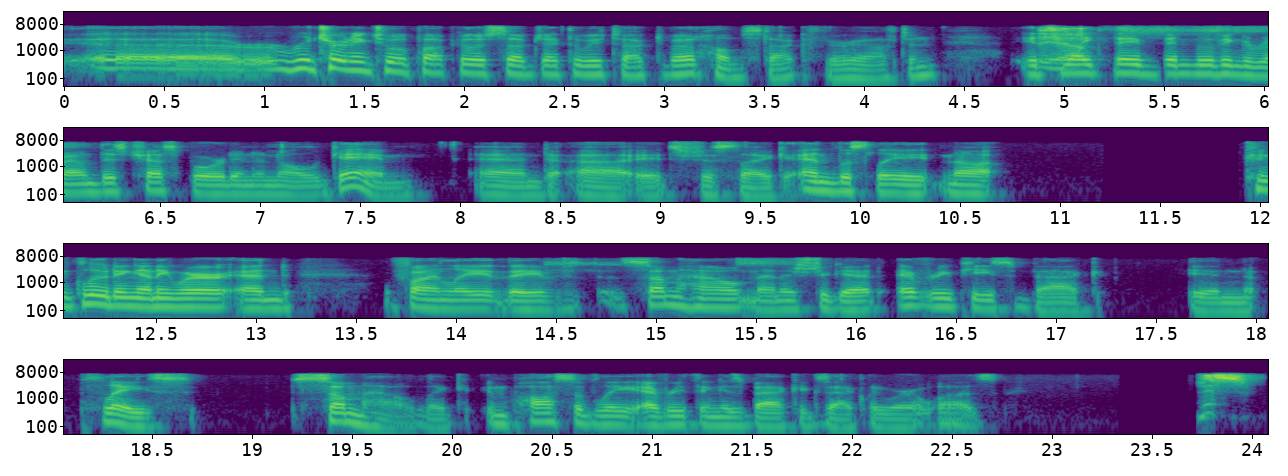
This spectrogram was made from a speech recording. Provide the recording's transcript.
uh, returning to a popular subject that we've talked about, Homestuck, very often. It's Yeah. like they've been moving around this chessboard in an old game, and uh, it's just like endlessly not concluding anywhere. And finally, they've somehow managed to get every piece back in place. Somehow, like impossibly, everything is back exactly where it was. This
